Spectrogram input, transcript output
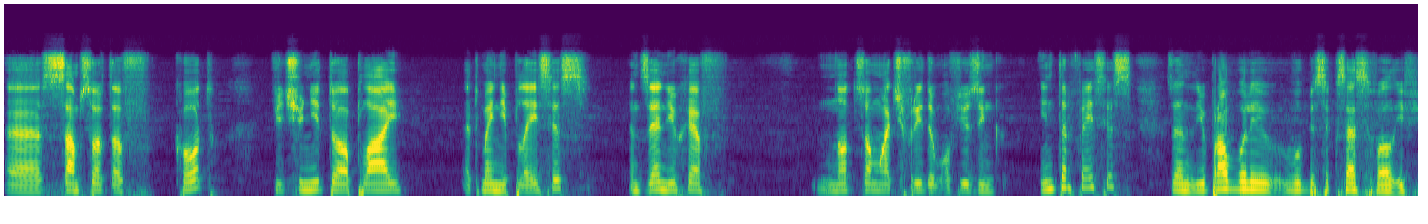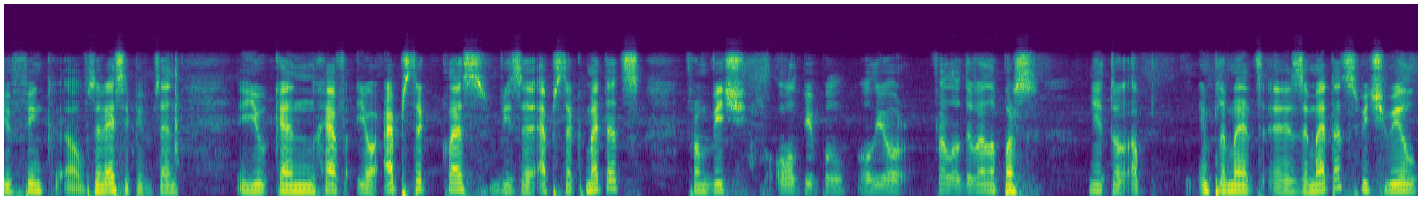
uh, some sort of code which you need to apply at many places and then you have not so much freedom of using interfaces then you probably will be successful if you think of the recipe. Then you can have your abstract class with abstract methods from which all people all your fellow developers need to implement uh, the methods which will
